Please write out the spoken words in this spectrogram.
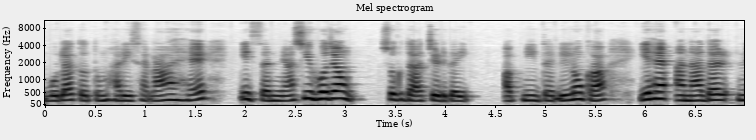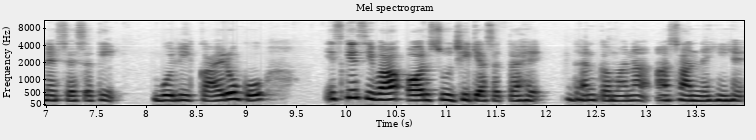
बोला तो तुम्हारी सलाह है कि सन्यासी हो जाऊँ? सुखदा चिढ़ गई। अपनी दलीलों का यह अनादर न सह सकी। बोली, कायरों को इसके सिवा और सूझ ही क्या सकता है? धन कमाना आसान नहीं है।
